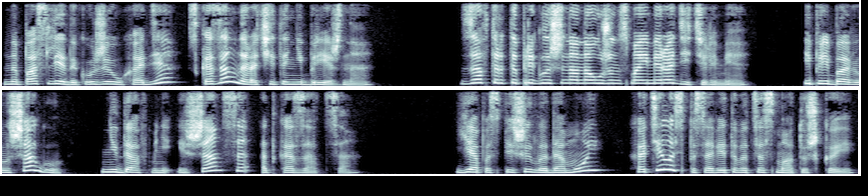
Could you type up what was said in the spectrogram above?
Напоследок, уже уходя, сказал нарочито небрежно. «Завтра ты приглашена на ужин с моими родителями» и прибавил шагу, не дав мне и шанса отказаться. Я поспешила домой, хотелось посоветоваться с матушкой.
